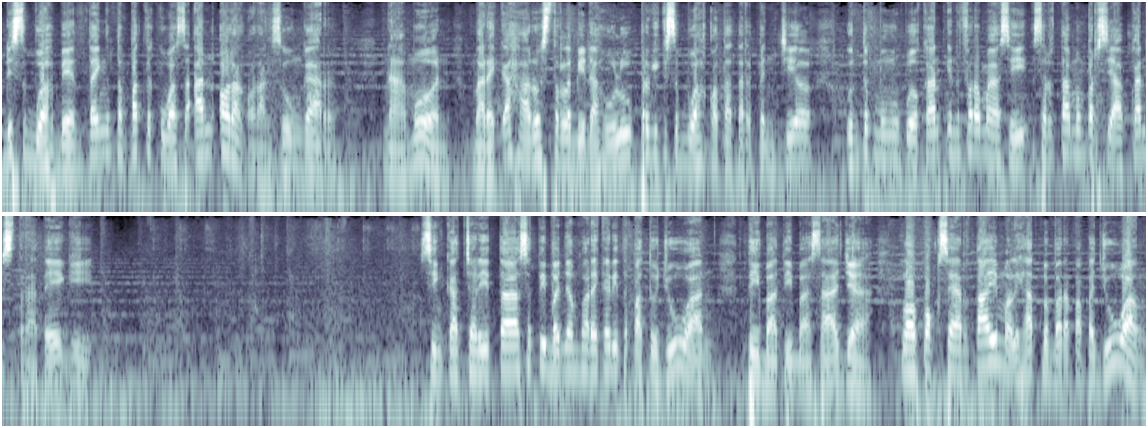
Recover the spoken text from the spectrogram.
di sebuah benteng tempat kekuasaan orang-orang Sunggar. Namun, mereka harus terlebih dahulu pergi ke sebuah kota terpencil untuk mengumpulkan informasi serta mempersiapkan strategi. Singkat cerita, setibanya mereka di tempat tujuan, tiba-tiba saja kelompok Sertai melihat beberapa pejuang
